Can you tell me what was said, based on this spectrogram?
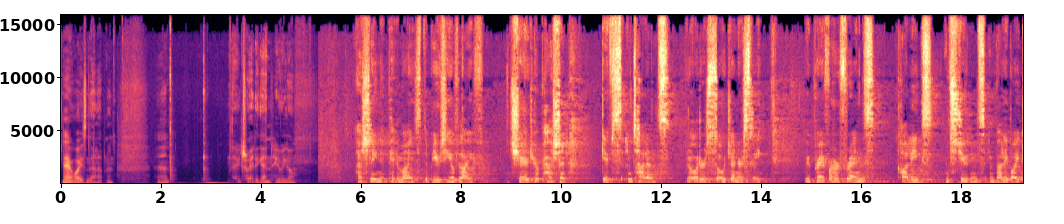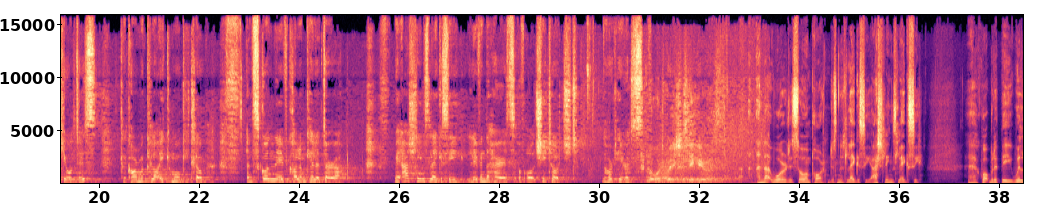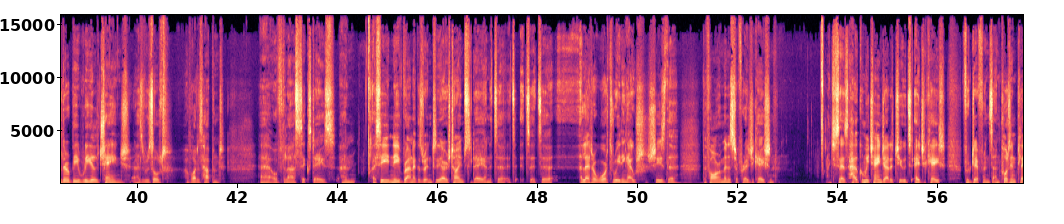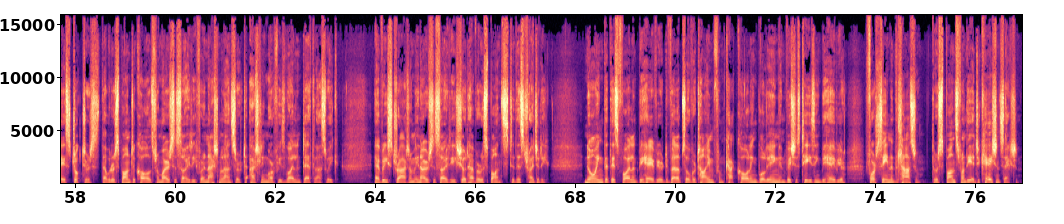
Yeah, why isn't that happening? Uh, let me try it again. Here we go. Ashling epitomised the beauty of life, and shared her passion gifts and talents with others so generously. We pray for her friends, colleagues and students in Ballyboy-Comhaltas, Kilcormac Killoughey Camogie Club and Scoil Naomh Colmcille Durrow. May Ashling's legacy live in the hearts of all she touched. Lord, hear us. Lord, graciously hear us. And that word is so important, isn't it? Legacy, Ashling's legacy. Uh, what will it be? Will there be real change as a result of what has happened uh, over the last six days? Um, I see Niamh Bhreathnach has written to the Irish Times today, and it's a it's it's it's a, a letter worth reading out. She's the the former minister for education. And she says, How can we change attitudes, educate for difference, and put in place structures that will respond to calls from Irish society for a national answer to Ashling Murphy's violent death last week? Every stratum in Irish society should have a response to this tragedy. Knowing that this violent behaviour develops over time from catcalling, bullying, and vicious teasing behaviour, first seen in the classroom, the response from the education section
